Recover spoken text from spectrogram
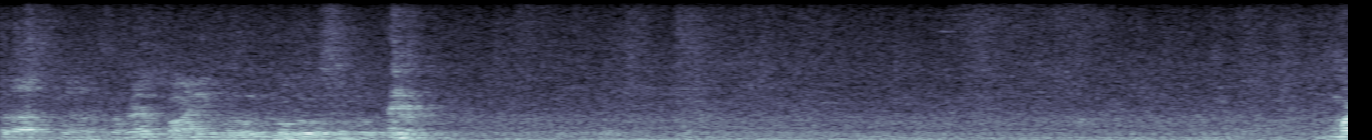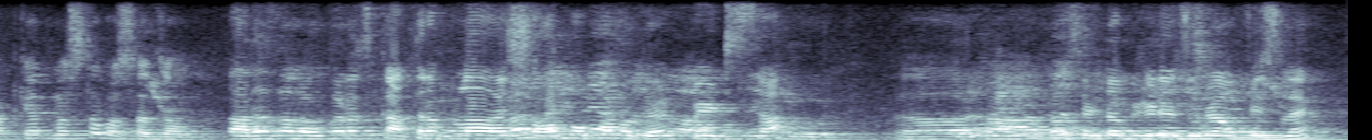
त्रास नाही सगळ्यात पाणी भरून होतं मटक्यात मस्त बसतात जाऊन दादाचा लवकरच कात्रपला शॉप ओपन होतोय पेट्सचा आता अर्धा सेटअप इकडे जुन्या ऑफिसला आहे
